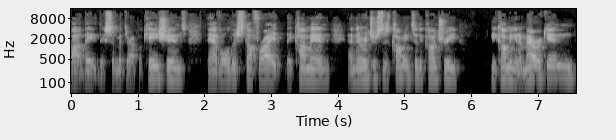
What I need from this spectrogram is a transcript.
Uh, they, they submit their applications, they have all their stuff right, they come in, and their interest is coming to the country, becoming an American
